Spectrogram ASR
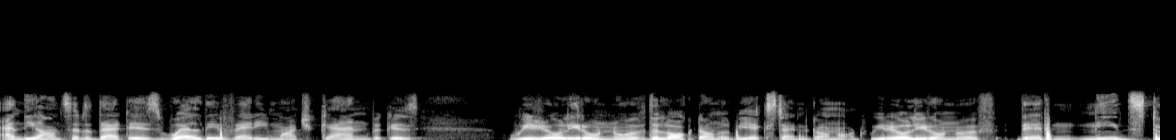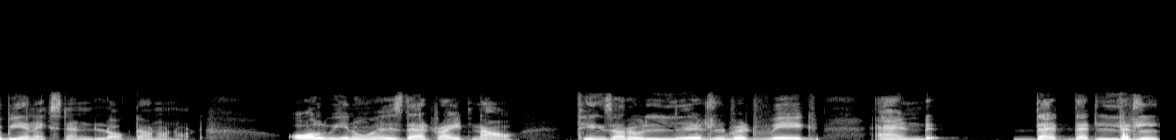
And the answer to that is, well, they very much can because we really don't know if the lockdown will be extended or not. We really don't know if there needs to be an extended lockdown or not. All we know is that right now things are a little bit vague and that that little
